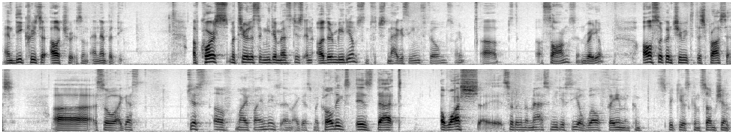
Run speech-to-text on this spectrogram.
and decrease their altruism and empathy. Of course, materialistic media messages and other mediums, such as magazines, films, right, uh, uh, songs, and radio, also contribute to this process. Uh, so, I guess just of my findings and I guess my colleagues is that awash, uh, sort of in a mass media sea of wealth, fame, and conspicuous consumption,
